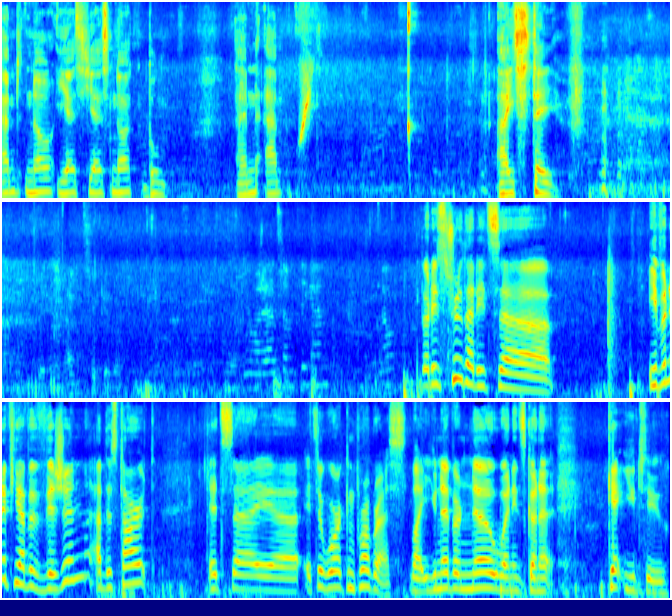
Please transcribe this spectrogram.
i'm no yes yes not boom and um, I stay. But it's true that it's uh, even if you have a vision at the start, it's a uh, it's a work in progress. Like you never know when it's gonna get you to,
